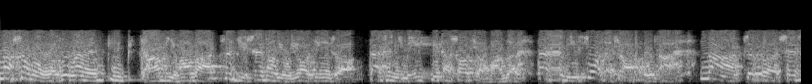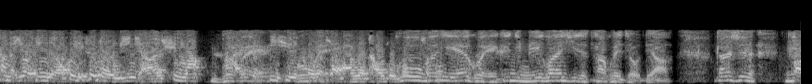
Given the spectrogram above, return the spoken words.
那师傅，我就问你，打个比方吧，自己身上有妖精者，但是你没给他烧小房子，但是你做的像菩萨，那这个身上的妖精者会自动离你而去吗？不会，必须不会。小房子超度。孤魂野鬼跟你没关系的，他会走掉。但是你上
